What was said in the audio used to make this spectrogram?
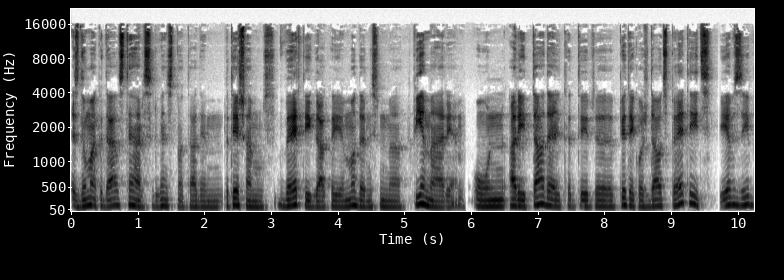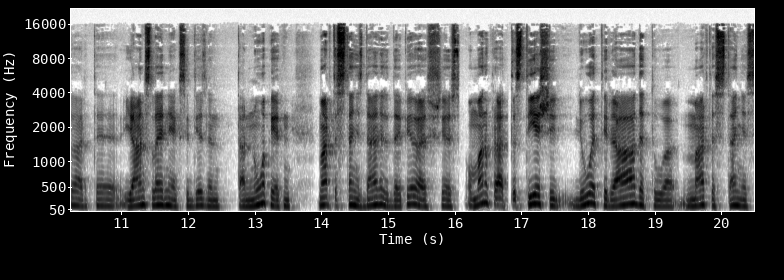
Es domāju, ka Dēls teātris ir viens no tādiem patiešām mums vērtīgākajiem modernisma piemēriem. Un arī tādēļ, ka ir eh, pietiekoši daudz pētīts, Ieva Zībārte, Jānis Lērnieks ir diezgan tā nopietni Martas Staņas daļradēji pievēršies, un manuprāt, tas tieši ļoti rāda to Martas Staņas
